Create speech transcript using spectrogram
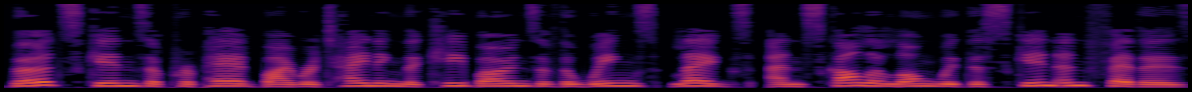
Bird skins are prepared by retaining the key bones of the wings, legs, and skull along with the skin and feathers.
